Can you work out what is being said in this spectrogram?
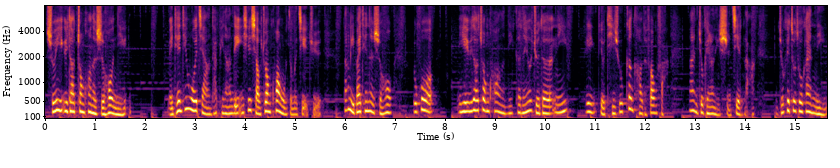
所以遇到状况的时候，你每天听我讲他平常的一些小状况我怎么解决。当礼拜天的时候，如果你也遇到状况，你可能又觉得你可以有提出更好的方法，那你就可以让你实践啦，你就可以做做看，你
